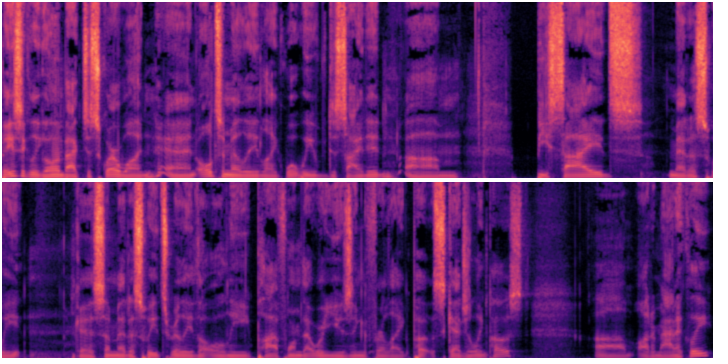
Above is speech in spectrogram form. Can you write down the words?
basically going back to square one, and ultimately, like what we've decided, um, besides MetaSuite Okay, so MetaSuite's really the only platform that we're using for like po- scheduling posts um, automatically,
